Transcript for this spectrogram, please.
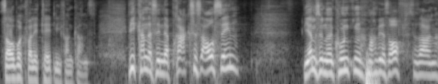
saubere Qualität liefern kannst. Wie kann das in der Praxis aussehen? Wir haben es unseren Kunden, machen wir das oft, zu sagen,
